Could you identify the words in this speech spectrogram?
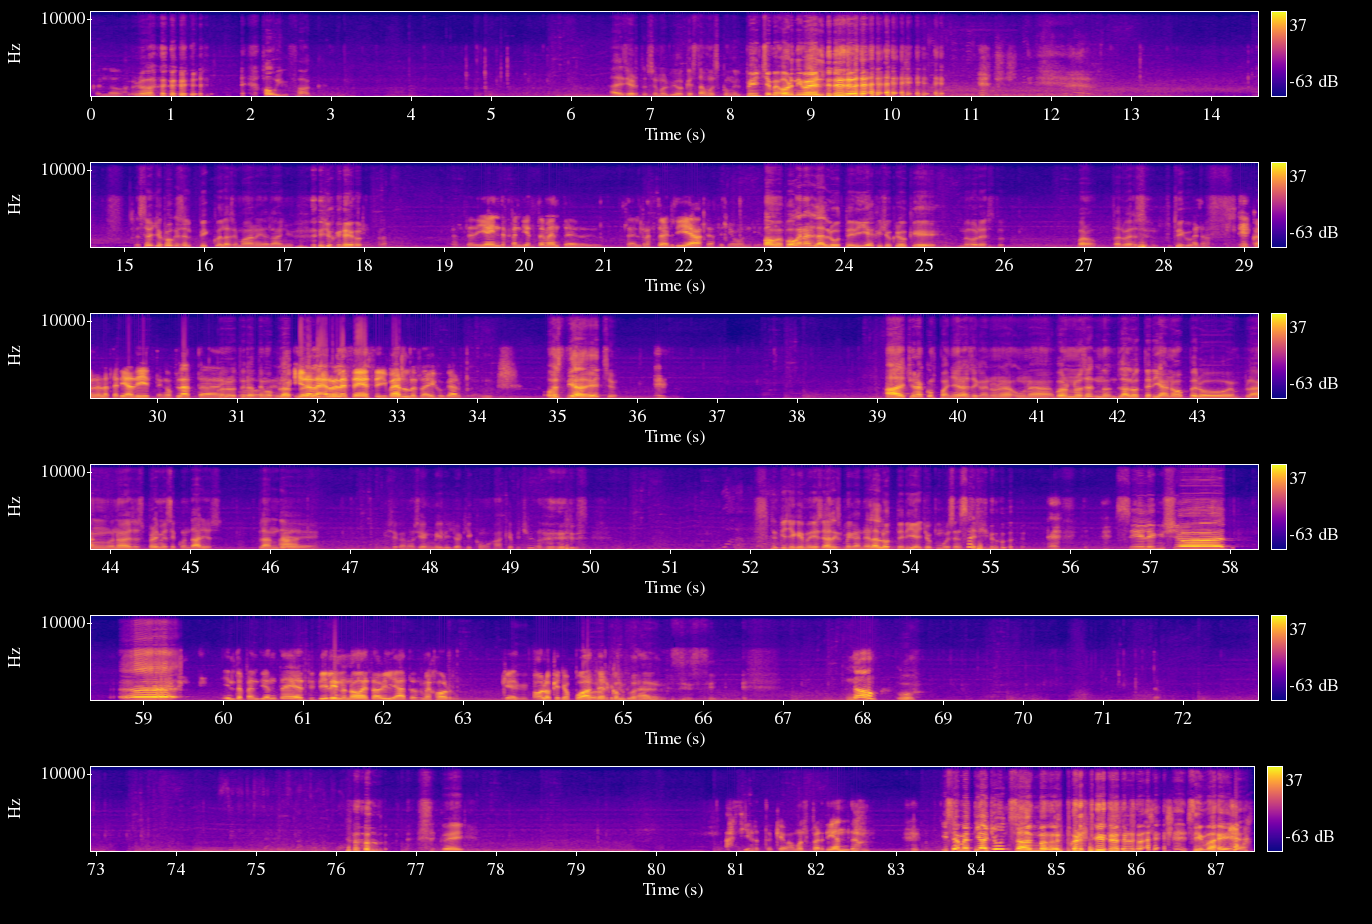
Con no. Con Nova. No. Holy fuck. Ah, es cierto, se me olvidó que estamos con el pinche mejor nivel. Esto yo creo que es el pico de la semana y del año. yo creo. Este día, independientemente del, o sea, el resto del día, o sea, se lleva un día. Vamos, me puedo ganar la lotería que yo creo que mejor esto. Bueno, tal vez, digo. Bueno, con la lotería di, tengo plata. Con la lotería tengo plata Ir a la RLCS y verlos ahí jugar. Pero... Hostia, de hecho. Ah, de hecho una compañera se ganó una, una bueno, no sé, no- la lotería no, pero en plan, uno de esos premios secundarios. Plan de... Ah. Y se ganó 100 mil y yo aquí como, ah, qué pichudo. es que llega y me dice, Alex, me gané la lotería. Y yo como, ¿es en serio? Ceiling shot. Eh. Independiente de si feeling o no, esa habilidad es mejor que todo lo que yo lo hacer yo puedo hacer. Sí, sí. No, Uf. Güey, acierto que vamos perdiendo. Y se metía John Sandman al partido. ¿Se imagina?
